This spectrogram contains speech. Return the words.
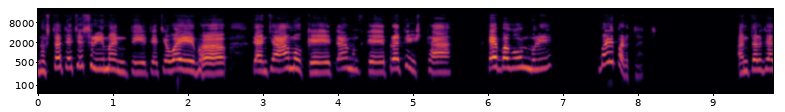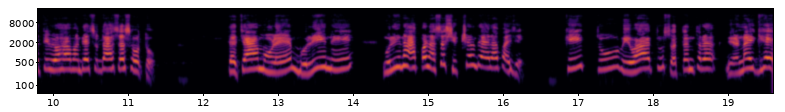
नुसतं त्याचे श्रीमंती त्याचे वैभव त्यांच्या अमुके तमुके प्रतिष्ठा हे बघून मुली बळी पडतात. आंतरजातीय विवाहामध्ये सुद्धा असंच होतो. त्याच्यामुळे मुलीने मुलींना आपण असं शिक्षण द्यायला पाहिजे की तू विवाह तू स्वतंत्र निर्णय घे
